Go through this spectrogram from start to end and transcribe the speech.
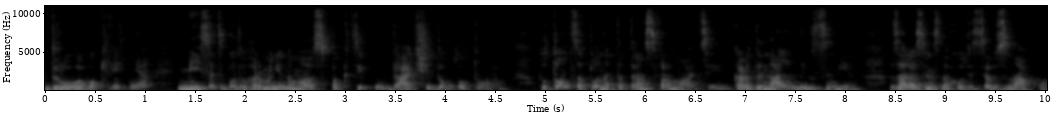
2 квітня місяць буде в гармонійному аспекті удачі до Плутону. Плутон це планета трансформації, кардинальних змін. Зараз він знаходиться в знаку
